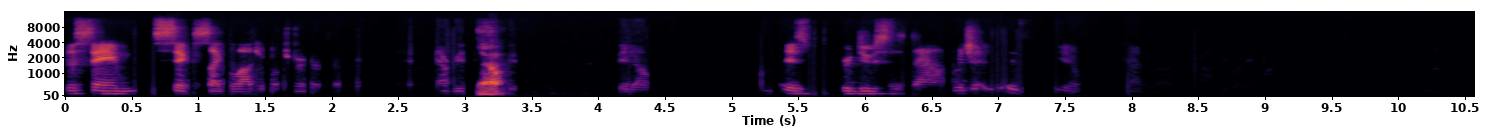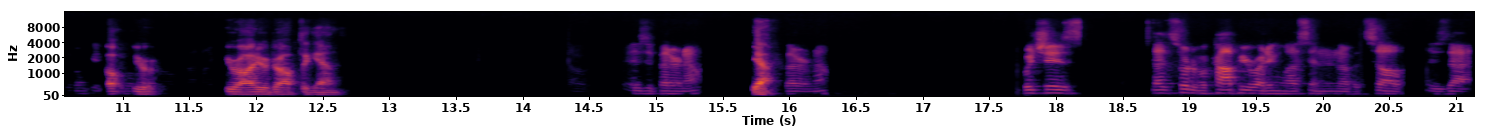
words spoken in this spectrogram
the same six psychological triggers. Everything, yeah. you know, is reduces down, which is you know kind of a copywriting. Oh, your your audio dropped again. Oh, is it better now? Yeah, better now. Which is that's sort of a copywriting lesson in and of itself. Is that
